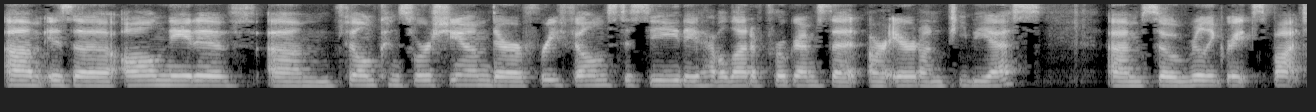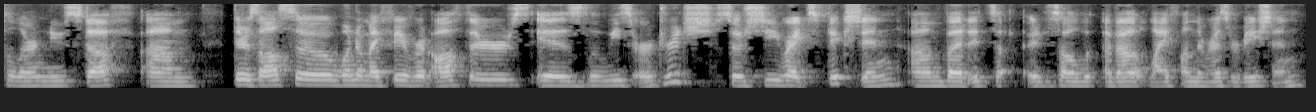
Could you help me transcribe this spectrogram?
um, is a all native um, film consortium. There are free films to see. They have a lot of programs that are aired on PBS. Um, so really great spot to learn new stuff. Um, there's also one of my favorite authors is Louise Erdrich. So she writes fiction, um, but it's it's all about life on the reservation.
